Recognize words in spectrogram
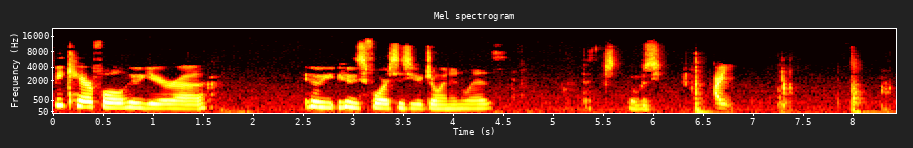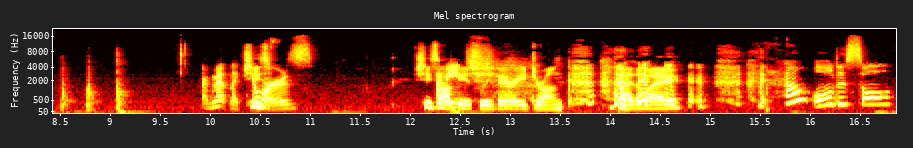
be careful who you're uh, who whose forces you're joining with. it was i i meant like She's- yours She's I mean, obviously sh- very drunk, by the way. how old is soul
